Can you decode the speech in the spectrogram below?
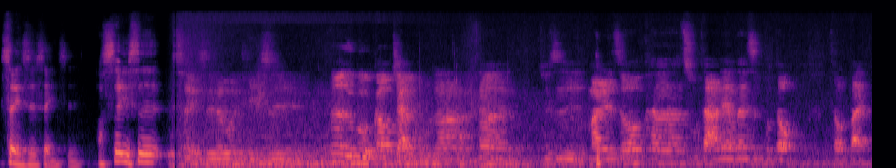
摄影师，摄影师，哦，摄影师摄影师的问题是，那如果高价股那那就是买了之后看到它出大量，但是不动怎么办？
